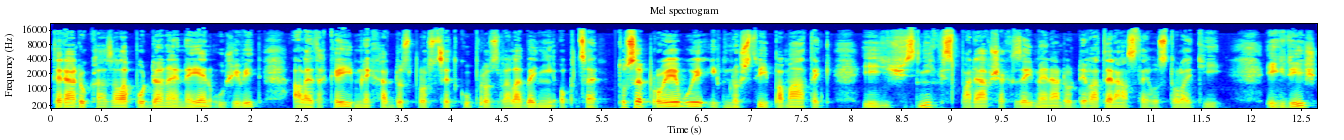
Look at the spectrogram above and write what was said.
která dokázala poddané nejen uživit, ale také jim nechat dost prostředků pro zvelebení obce. To se projevuje i v množství památek, jejíž vznik spadá však zejména do 19. století. I když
